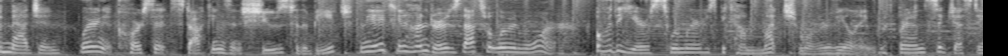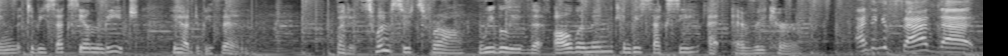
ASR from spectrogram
Imagine wearing a corset, stockings, and shoes to the beach. In the 1800s, that's what women wore. Over the years, swimwear has become much more revealing, with brands suggesting that to be sexy on the beach, you had to be thin. But at Swimsuits for All, we believe that all women can be sexy at every curve. I think it's sad that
